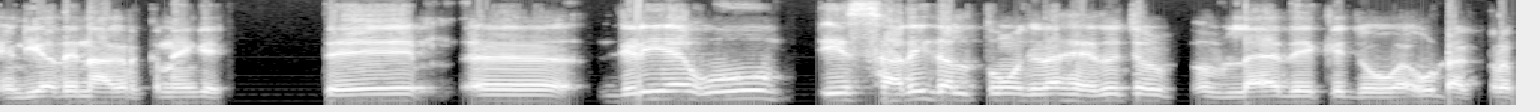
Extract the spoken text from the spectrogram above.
ਇੰਡੀਆ ਦੇ ਨਾਗਰਿਕ ਨੇਗੇ। ਤੇ ਜਿਹੜੀ ਹੈ ਉਹ ਇਸ ਸਾਰੀ ਗੱਲ ਤੋਂ ਜਿਹੜਾ ਹੈ ਇਹਦੇ ਚ ਲੈ ਦੇ ਕੇ ਜੋ ਹੈ ਉਹ ਡਾਕਟਰ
